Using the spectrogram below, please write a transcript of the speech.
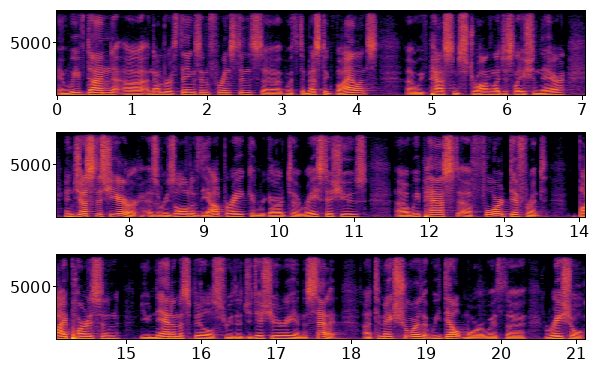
And we've done uh, a number of things. And for instance, uh, with domestic violence, uh, we've passed some strong legislation there. And just this year, as a result of the outbreak in regard to race issues, uh, we passed uh, four different bipartisan, unanimous bills through the Judiciary and the Senate uh, to make sure that we dealt more with uh, racial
